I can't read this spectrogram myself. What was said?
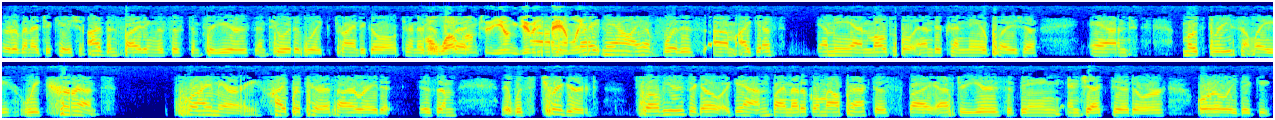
sort of an education. I've been fighting the system for years, intuitively trying to go alternative. Well, welcome but, to the Youngevity um, family. Right now, I have what is, um, I guess, MEN, multiple endocrine neoplasia, and most recently, recurrent primary hyperparathyroidism that was triggered 12 years ago again by medical malpractice by after years of being injected or orally be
